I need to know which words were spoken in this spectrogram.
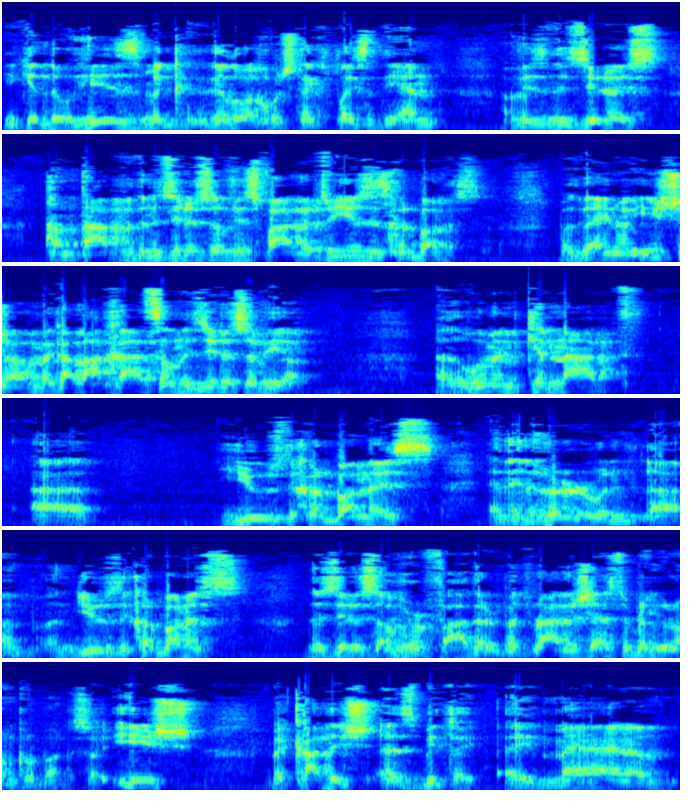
He can do his megaluach, which takes place at the end of his naziris, on top of the naziris of his father to use his karbonis. But ve'eno isha megalachas al naziris aviyah. The woman cannot uh, use the karbonis and in her when uh, use the karbonis the zirus of her father, but rather she has to bring her own karbonis. So ish mekadish as bitoy, a man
